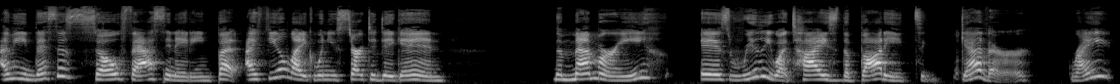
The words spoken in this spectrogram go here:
I mean, this is so fascinating, but I feel like when you start to dig in, the memory is really what ties the body together, right?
